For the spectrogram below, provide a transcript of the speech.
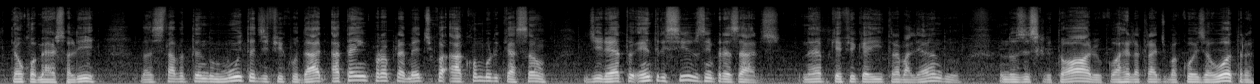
que tem um comércio ali, nós estávamos tendo muita dificuldade, até em propriamente a comunicação direto entre si os empresários né? Porque fica aí trabalhando nos escritórios, correndo atrás de uma coisa ou outra.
